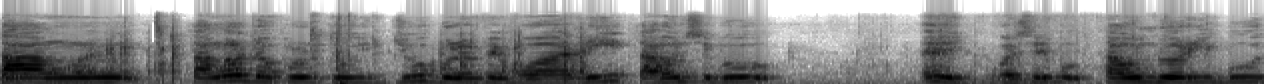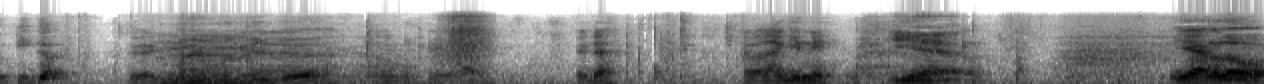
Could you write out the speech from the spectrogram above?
tang tanggal 27 bulan Februari tahun 1000 eh bukan 1000 tahun 2003 2003 Oke. Udah. Coba lagi nih. Iya. Ya lo.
